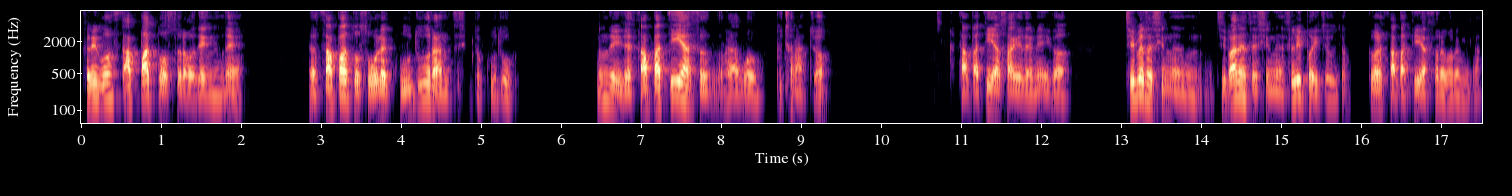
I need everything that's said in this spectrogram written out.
그리고 사파토스라고 되어 있는데 사파토스 원래 구두라는 뜻입니다. 구두. 근데 이제 사파티아스라고 붙여놨죠. 사파티아스 하게 되면 이거 집에서 신는 집안에서 신는 슬리퍼 있죠. 그죠? 그걸 사파티아스라고 그럽니다.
